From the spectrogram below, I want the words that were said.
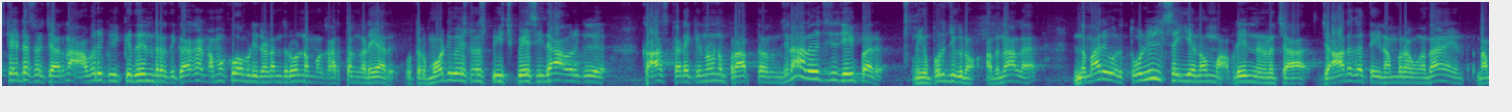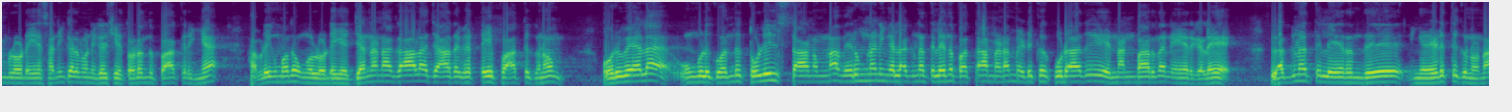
ஸ்டேட்டஸ் வச்சாருன்னா அவருக்கு விற்குதுன்றதுக்காக நமக்கும் அப்படி நடந்துரும்னு நமக்கு அர்த்தம் கிடையாது. ஒருத்தர் மோட்டிவேஷனல் ஸ்பீச் பேசி தான் அவருக்கு காசு கிடைக்கணும்னு பிராப்தம் இருந்துச்சுன்னா அதை வச்சு ஜெயிப்பார். நீங்கள் புரிஞ்சுக்கணும். அதனால இந்த மாதிரி ஒரு தொழில் செய்யணும் அப்படின்னு நினச்சா ஜாதகத்தை நம்புகிறவங்க தான் நம்மளுடைய சனிக்கிழமை நிகழ்ச்சியை தொடர்ந்து பார்க்குறீங்க. அப்படிங்கும்போது உங்களுடைய ஜனனகால ஜாதகத்தை பார்த்துக்கணும். ஒருவேளை உங்களுக்கு வந்து தொழில் ஸ்தானம்னா வெறும்னா நீங்கள் லக்னத்திலேருந்து பத்தாம் இடம் எடுக்கக்கூடாது என் அன்பார்ந்த நேயர்களே. லக்னத்திலேருந்து நீங்கள் எடுத்துக்கணும்னா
